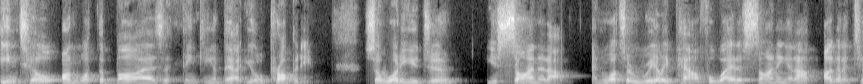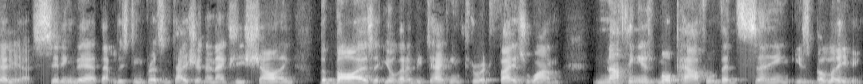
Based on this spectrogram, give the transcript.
intel on what the buyers are thinking about your property. So what do you do? You sign it up. And what's a really powerful way to signing it up? I got to tell you, sitting there at that listing presentation and actually showing the buyers that you're going to be taking through at phase one, nothing is more powerful than seeing is believing.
